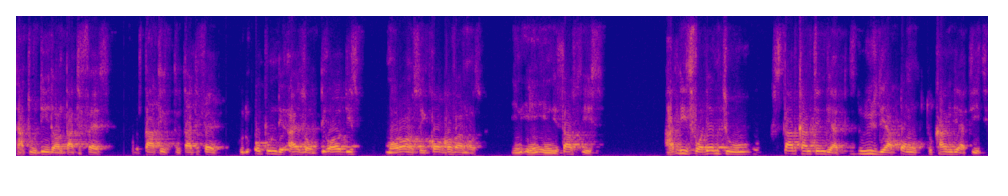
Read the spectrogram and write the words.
that we did on 31st, 30 to 31st, would open the eyes of the, all these morons they call governors in, in, in the southeast at least for them to start counting their use their tongue to count their teeth.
